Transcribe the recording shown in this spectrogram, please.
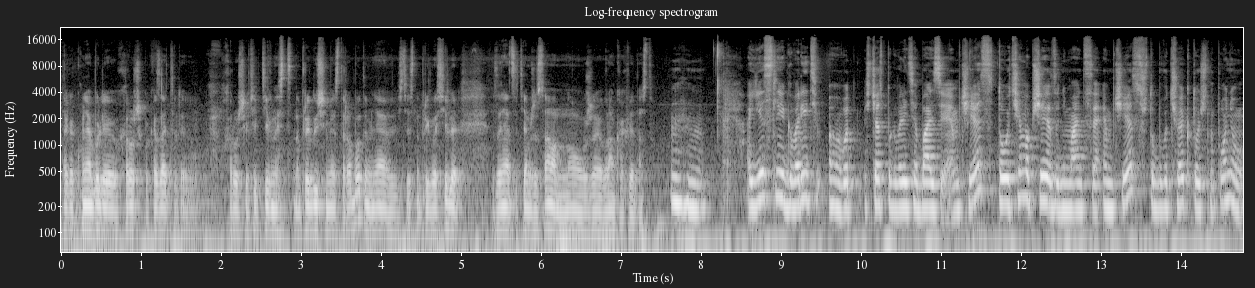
Так как у меня были хорошие показатели, хорошая эффективность на предыдущем месте работы, меня, естественно, пригласили заняться тем же самым, но уже в рамках ведомства. Угу. А если говорить, вот сейчас поговорить о базе МЧС, то чем вообще занимается МЧС, чтобы вот человек точно понял,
